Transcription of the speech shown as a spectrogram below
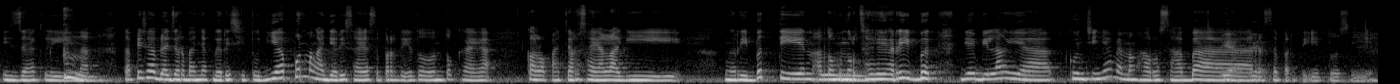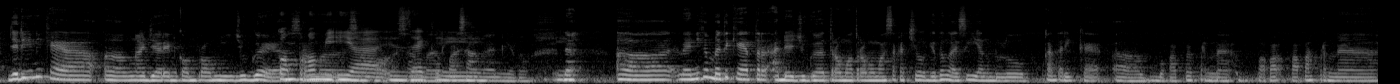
exactly. nah, tapi saya belajar banyak dari situ. Dia pun mengajari saya seperti itu untuk kayak kalau pacar saya lagi ngeribetin atau Hmm. menurut saya ribet, dia bilang ya kuncinya memang harus sabar Iya, iya. seperti itu sih. Jadi ini kayak eh, ngajarin kompromi juga ya Kompromi, sama, iya, sama, exactly. sama pasangan gitu. Iya. Nah, Uh, nah ini kan berarti kayak ter, ada juga trauma-trauma masa kecil gitu nggak sih yang dulu kan tadi kayak uh, bokapnya pernah papa, papa pernah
